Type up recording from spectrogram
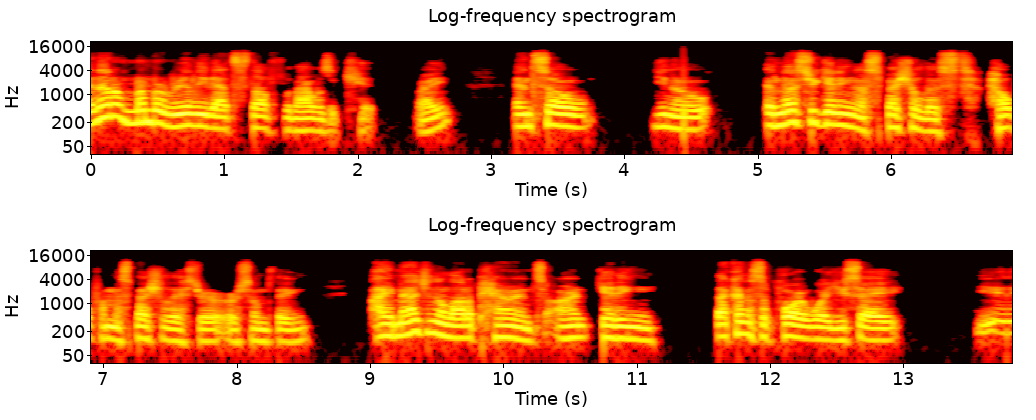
And I don't remember really that stuff when I was a kid, right? And so, you know, unless you're getting a specialist help from a specialist or, or something i imagine a lot of parents aren't getting that kind of support where you say you,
